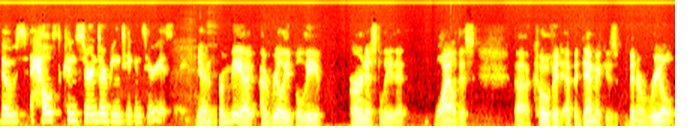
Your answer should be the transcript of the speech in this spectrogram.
those health concerns are being taken seriously. Yeah, and for me, I, I really believe earnestly that while this uh, COVID epidemic has been a real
